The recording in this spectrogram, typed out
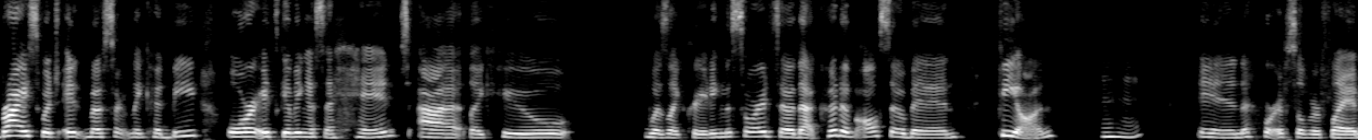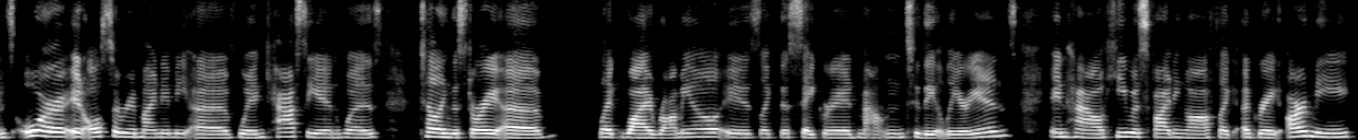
Bryce, which it most certainly could be, or it's giving us a hint at like who was like creating the sword. So that could have also been Fionn. Mm-hmm in Court of Silver Flames. Or it also reminded me of when Cassian was telling the story of like why Ramiel is like the sacred mountain to the Illyrians and how he was fighting off like a great army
